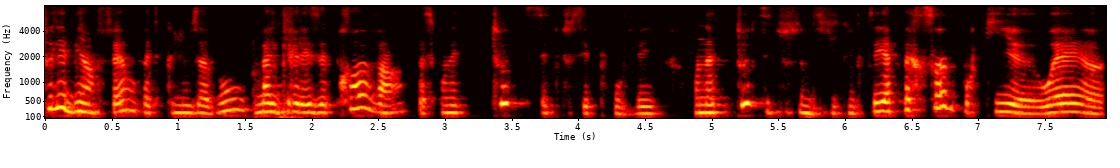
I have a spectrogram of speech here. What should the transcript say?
tous les bienfaits en fait, que nous avons malgré les épreuves, hein, parce qu'on est toutes et tous éprouvés. On a toutes et tous nos difficultés. Il n'y a personne pour qui euh, ouais, euh,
